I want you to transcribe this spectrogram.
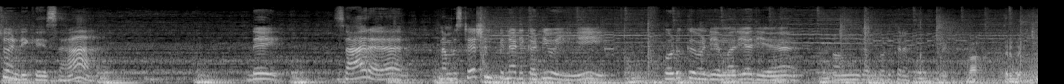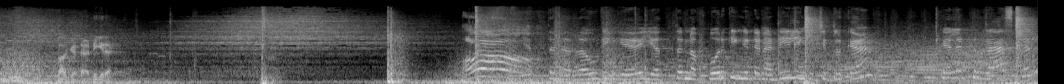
டுவெண்ட்டி கேஸா டேய் சாரை நம்ம ஸ்டேஷன் பின்னாடி கட்டி வை. கொடுக்க வேண்டிய மரியாதையை அங்கே கொடுக்குறேன். வா திரும்ப. பாக்கெட் அடிக்கிறேன். ரவுடிங்க எத்தனை பொறுக்கிங்கிட்ட நான் டீலிங் வச்சுட்டு இருக்கேன் கிழக்கு ராஸ்கல்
